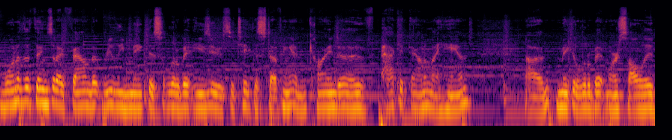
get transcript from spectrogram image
One of the things that I found that really make this a little bit easier is to take the stuffing and kind of pack it down in my hand. Uh, make it a little bit more solid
